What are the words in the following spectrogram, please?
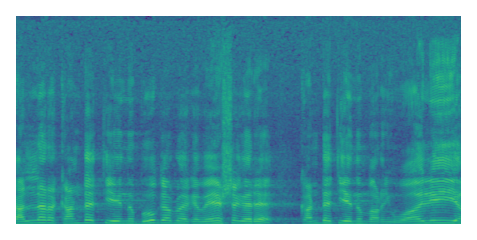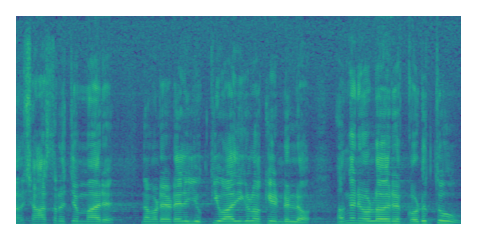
കല്ലറ കണ്ടെത്തിയെന്ന് ഭൂഗർഭ ഗവേഷകർ കണ്ടെത്തിയെന്നും പറഞ്ഞു. വലിയ ശാസ്ത്രജ്ഞന്മാർ നമ്മുടെ ഇടയിൽ യുക്തിവാദികളൊക്കെ ഉണ്ടല്ലോ. അങ്ങനെയുള്ളവർ കൊടുത്തു.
